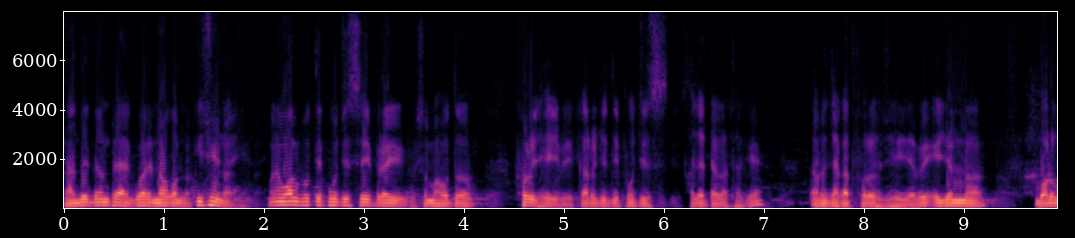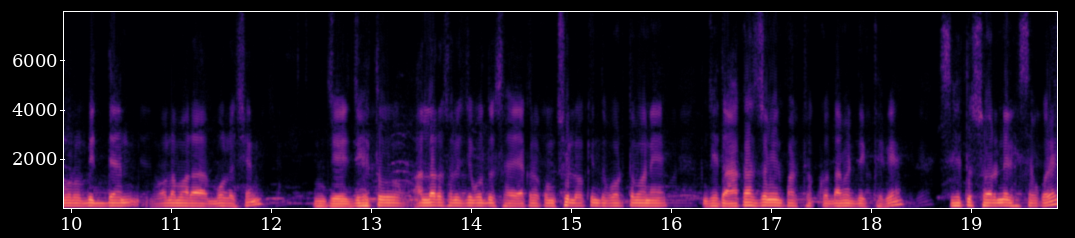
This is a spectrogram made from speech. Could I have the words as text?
চাঁদের দামটা একবারে নগণ্য, কিছুই নয়। মানে অল্পতে পঁচিশে প্রায় সম্ভবত ফরজ হয়ে যাবে। কারও যদি পঁচিশ হাজার টাকা থাকে, তাহলে জাকাত ফরজ হয়ে যাবে। এই জন্য বড় বড় বিদ্যান ওলামারা বলেছেন যে যেহেতু আল্লাহ রসুলের জীবদ্দশায় একরকম ছিল, কিন্তু বর্তমানে যেহেতু আকাশ জমির পার্থক্য দামের দিক থেকে, সেহেতু স্বর্ণের হিসাব করে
